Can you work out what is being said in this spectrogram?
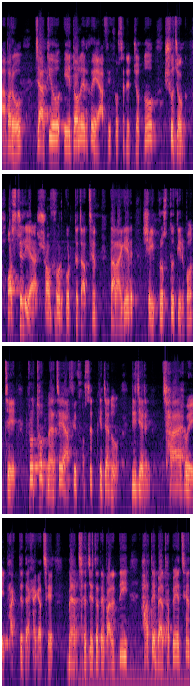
আবারও জাতীয় এ দলের হয়ে আফিফ হোসেনের জন্য সুযোগ অস্ট্রেলিয়া সফর করতে যাচ্ছেন। তার আগের সেই প্রস্তুতির মঞ্চে প্রথম ম্যাচে আফিফ হোসেনকে যেন নিজের ছায়া হয়ে থাকতে দেখা গেছে। ম্যাচ জেতাতে পারেননি, হাতে ব্যথা পেয়েছেন,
